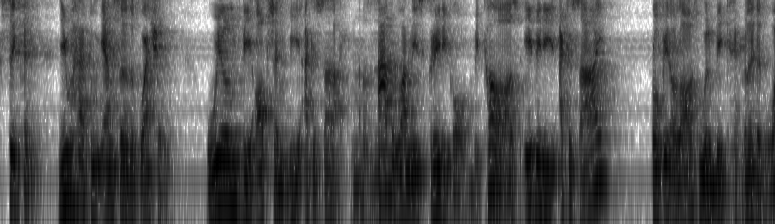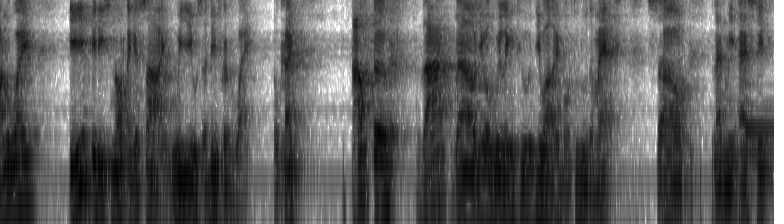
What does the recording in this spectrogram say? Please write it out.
Second, you have to answer the question, will the option be exercised? Now, that one is critical because if it is exercised, profit or loss will be calculated one way. If it is not exercised, we use a different way, okay? After that now you are willing to you are able to do the math. So let me exit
